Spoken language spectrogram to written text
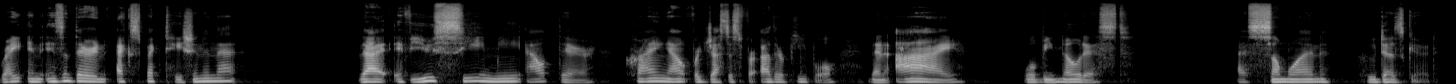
Right? And isn't there an expectation in that? That if you see me out there crying out for justice for other people, then I will be noticed as someone who does good.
